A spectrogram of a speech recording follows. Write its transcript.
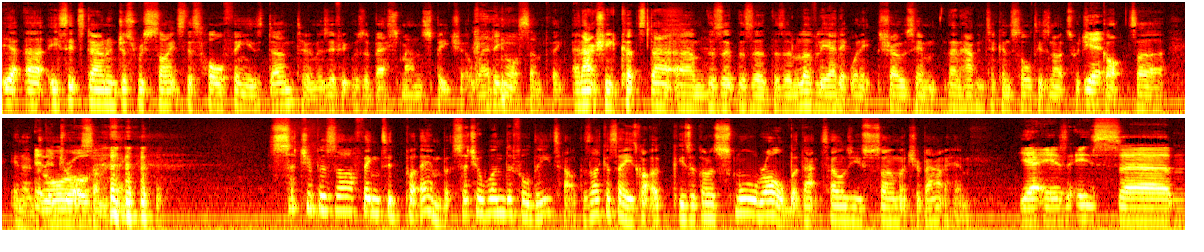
Yeah, uh, he sits down and just recites this whole thing he's done to him as if it was a best man speech at a wedding or something, and actually cuts down. Um, there's a there's a there's a lovely edit when it shows him then having to consult his notes, which Yeah. he got uh, in a In drawer, a drawer. or something. such a bizarre thing to put in, but such a wonderful detail. Because, like I say, he's got a he's got a small role, but that tells you so much about him. Yeah, it's it's um,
